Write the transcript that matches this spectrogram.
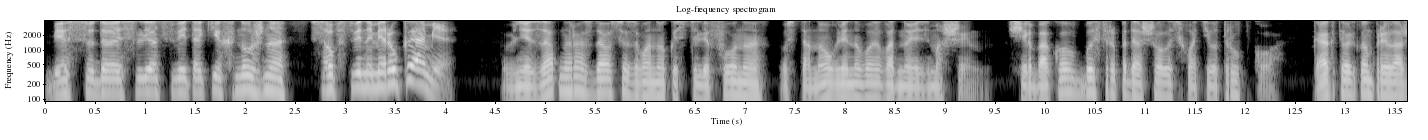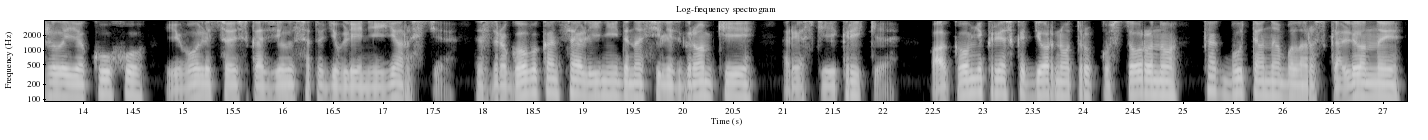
«Без суда и следствия таких нужно собственными руками!» Внезапно раздался звонок из телефона, установленного в одной из машин. Щербаков быстро подошел и схватил трубку. Как только он приложил ее к уху, его лицо исказилось от удивления и ярости. С другого конца линии доносились громкие, резкие крики. Полковник резко дернул трубку в сторону, как будто она была раскаленной,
